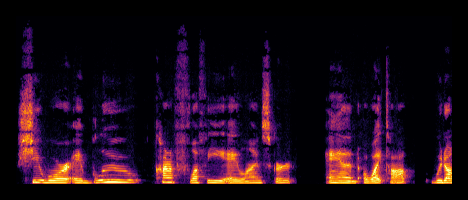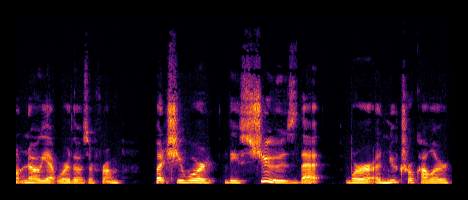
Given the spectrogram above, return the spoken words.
She wore a blue, kind of fluffy A line skirt and a white top. We don't know yet where those are from, but she wore these shoes that were a neutral color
